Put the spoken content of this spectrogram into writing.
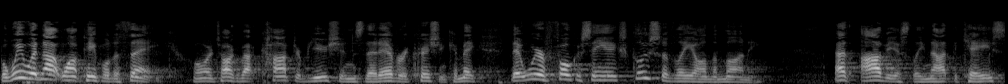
But we would not want people to think, when we talk about contributions that every Christian can make, that we're focusing exclusively on the money. That's obviously not the case.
